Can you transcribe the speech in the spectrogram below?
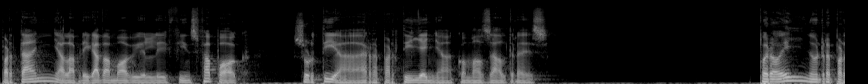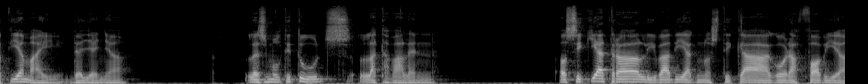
Pertany a la brigada mòbil i fins fa poc sortia a repartir llenya com els altres. Però ell no en repartia mai de llenya. Les multituds l'atabalen. El psiquiatre li va diagnosticar agorafòbia.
